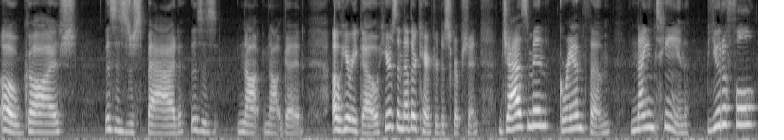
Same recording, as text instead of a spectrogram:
Oh gosh, this is just bad. This is not not good. Oh, here we go. Here's another character description. Jasmine Grantham, 19, beautiful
